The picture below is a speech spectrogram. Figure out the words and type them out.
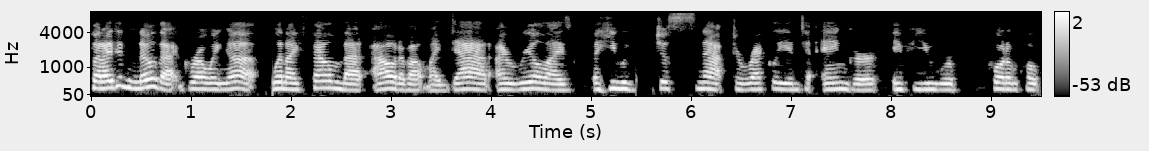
But I didn't know that growing up. When I found that out about my dad, I realized that he would just snap directly into anger if you were quote unquote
